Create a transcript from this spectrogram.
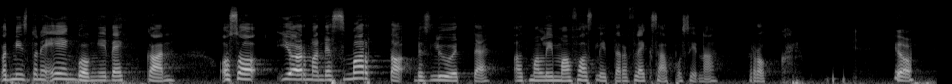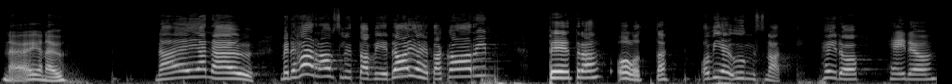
åtminstone en gång i veckan, och så gör man det smarta beslutet att man limmar fast lite reflexer på sina rockar. Ja, nej, jag nu. Nej, jag nu. Men det här avslutar vi idag. Jag heter Karin. Petra och Lotta. Och vi är Ungsnack. Hej då! Hej då!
